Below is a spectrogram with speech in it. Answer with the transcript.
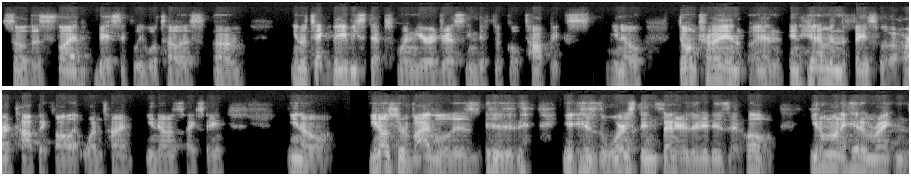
So the slide basically will tell us, um, you know, take baby steps when you're addressing difficult topics. You know, don't try and, and and hit them in the face with a hard topic all at one time. You know, it's like saying, you know, you know, survival is is is the worst in center than it is at home. You don't want to hit them right in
